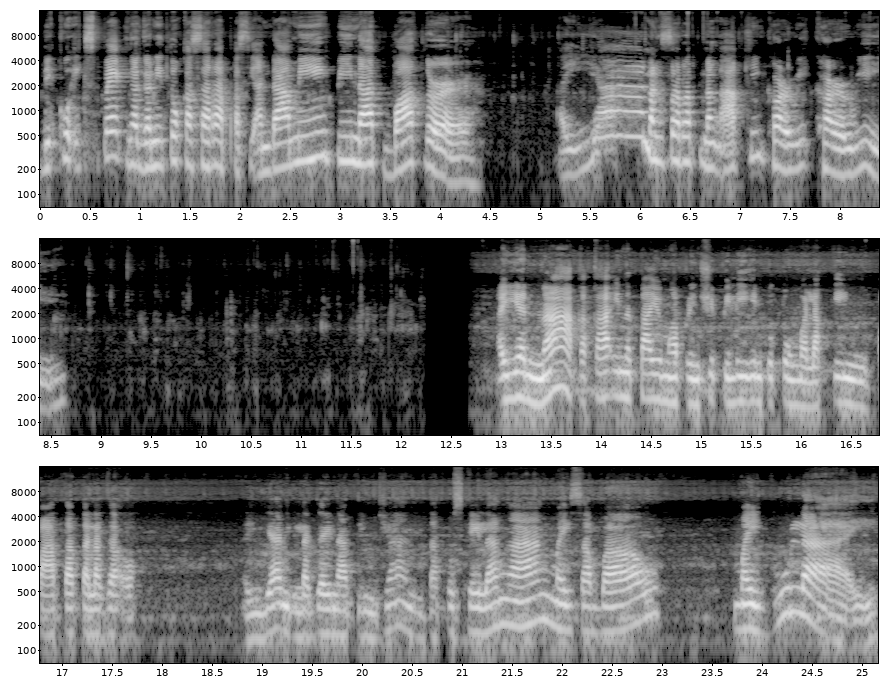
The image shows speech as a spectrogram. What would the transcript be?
Di ko expect nga ganito kasarap kasi ang daming peanut butter. Ayan, ang sarap ng aking curry-curry. Ayan na, kakain na tayo mga prinsip. Piliin ko tong malaking pata talaga, oh. Ayan, ilagay natin dyan. Tapos kailangan may sabaw, may gulay.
